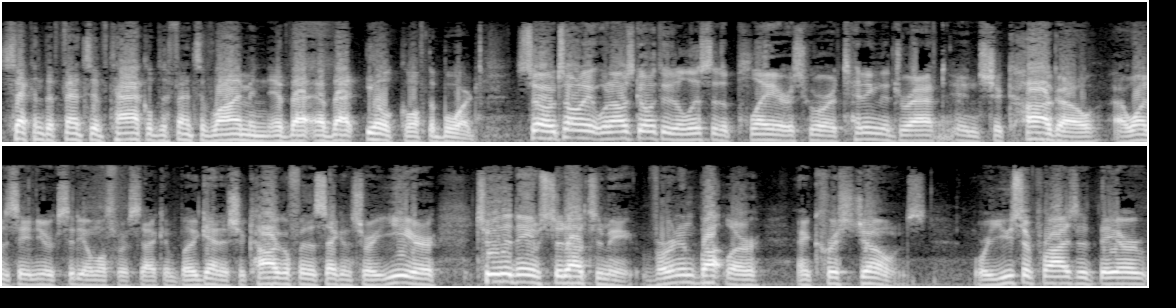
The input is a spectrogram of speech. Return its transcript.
second defensive tackle, defensive lineman of that of that ilk off the board. So, Tony, when I was going through the list of the players who are attending the draft in Chicago, I wanted to say New York City almost for a second, but again, in Chicago for the second straight year, two of the names stood out to me Vernon Butler and Chris Jones. Were you surprised that they are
